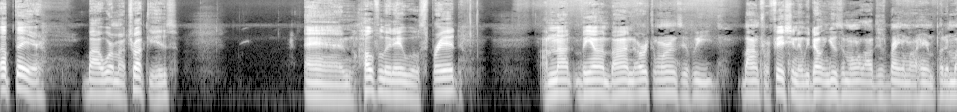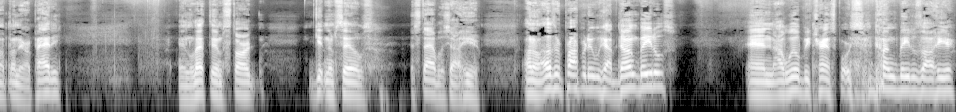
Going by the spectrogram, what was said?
up there by where my truck is. And hopefully they will spread. I'm not beyond buying earthworms. If we buy them for fishing and we don't use them all, I'll just bring them out here and put them up under a patty and let them start getting themselves established out here. On our other property, we have dung beetles and I will be transporting some dung beetles out here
